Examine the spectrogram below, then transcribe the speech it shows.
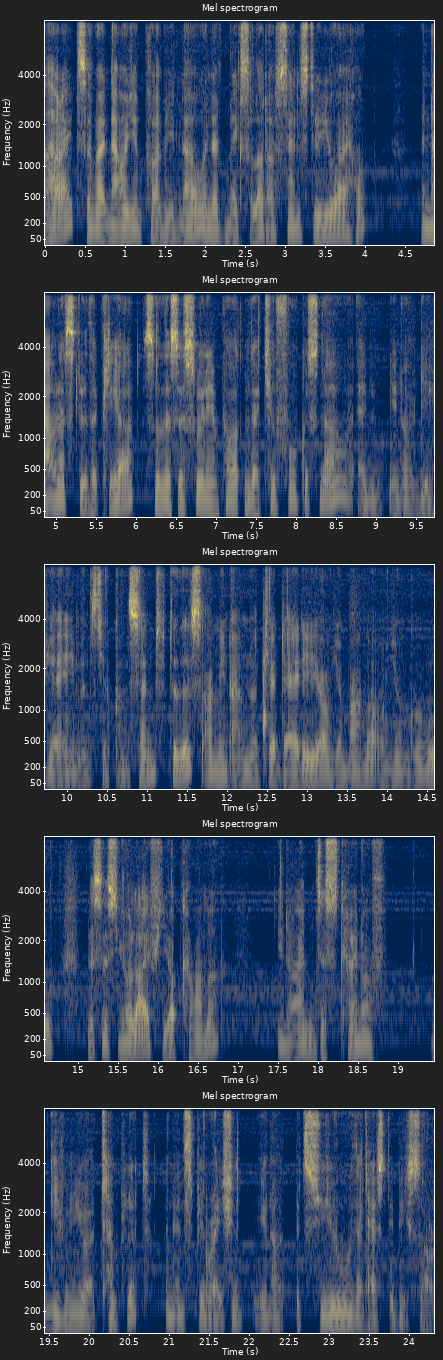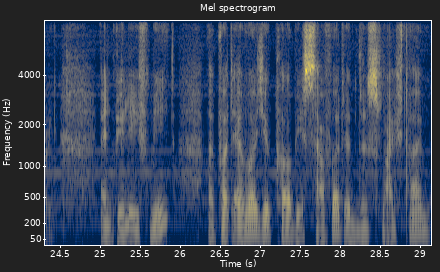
All right, so by now you probably know, and it makes a lot of sense to you, I hope. And now let's do the clear up. So this is really important that you focus now and, you know, give your amens, your consent to this. I mean, I'm not your daddy or your mama or your guru. This is your life, your karma. You know, I'm just kind of giving you a template, an inspiration. You know, it's you that has to be sorry. And believe me, uh, whatever you probably suffered in this lifetime,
